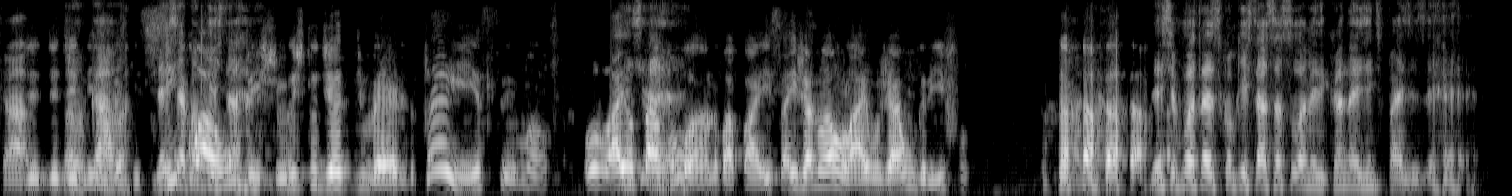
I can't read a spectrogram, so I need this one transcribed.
calma. de, de Diniz aqui. 5 a 1 bicho, no Estudiante de Mérito. Que é isso, irmão? O Lion Deixa tá é... voando, papai. Isso aí já não é um Lion, já é um grifo. Deixa o Fortaleza conquistar essa Sul-Americana e a gente faz isso.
